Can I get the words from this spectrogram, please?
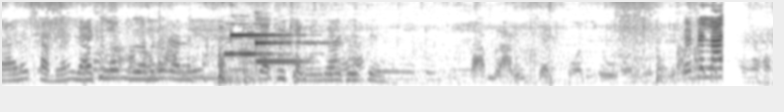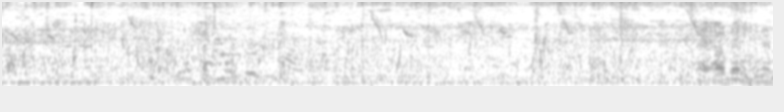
ยายไม่กลับแล้วยายขึ้นรถเรือมาด้วยกันเลยยายคุยแข่งยายคุยเก่งามหลังเจ็ดคนอยู่คนเดียวไม่เป็นไรเอาเรื่องของนั้น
